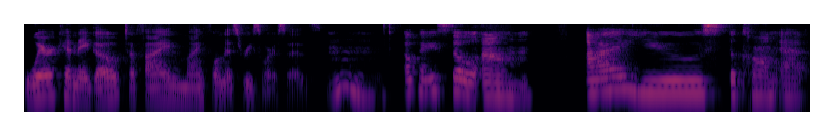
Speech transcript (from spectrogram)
where can they go to find mindfulness resources Mm. Okay, so um I use the Calm app.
